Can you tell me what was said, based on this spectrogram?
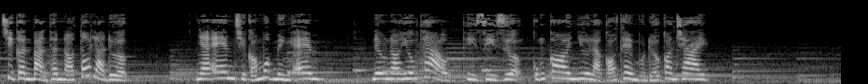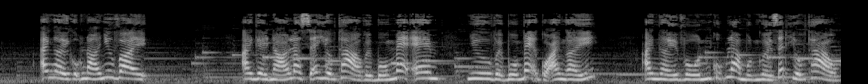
chỉ cần bản thân nó tốt là được. Nhà em chỉ có một mình em, nếu nó hiếu thảo thì dì dượng cũng coi như là có thêm một đứa con trai. Anh ấy cũng nói như vậy. Anh ấy nói là sẽ hiếu thảo với bố mẹ em như với bố mẹ của anh ấy. Anh ấy vốn cũng là một người rất hiếu thảo,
